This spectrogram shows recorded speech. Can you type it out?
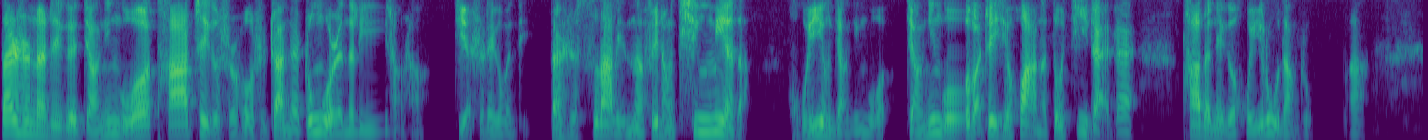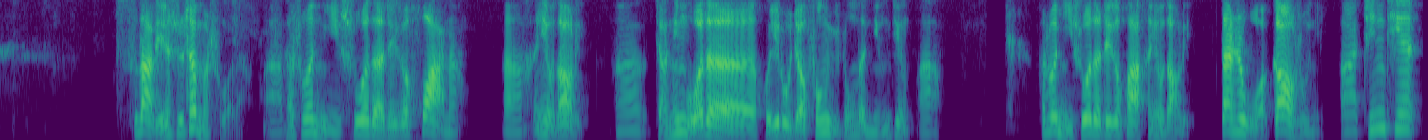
但是呢，这个蒋经国他这个时候是站在中国人的立场上解释这个问题，但是斯大林呢非常轻蔑的回应蒋经国，蒋经国把这些话呢都记载在他的那个回忆录当中啊。斯大林是这么说的啊，他说你说的这个话呢啊很有道理。啊，蒋经国的回忆录叫《风雨中的宁静》啊。他说：“你说的这个话很有道理，但是我告诉你啊，今天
